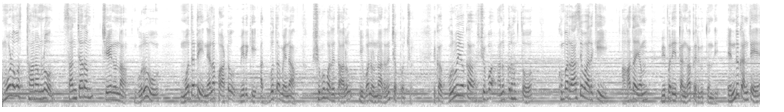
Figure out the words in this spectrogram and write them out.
మూడవ స్థానంలో సంచారం చేయనున్న గురువు మొదటి నెల పాటు వీరికి అద్భుతమైన శుభ ఫలితాలు ఇవ్వనున్నారని చెప్పొచ్చు. ఇక గురువు యొక్క శుభ అనుగ్రహంతో కుంభరాశి వారికి ఆదాయం విపరీతంగా పెరుగుతుంది. ఎందుకంటే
